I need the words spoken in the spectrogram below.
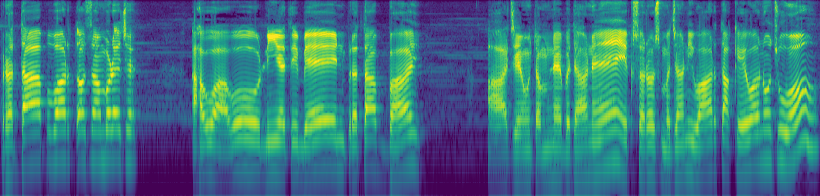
પ્રતાપ વાર્તા સાંભળે છે. આવો આવો, નિયતિ બેન, પ્રતાપભાઈ. આજે હું તમને બધાને એક સરસ મજાની વાર્તા કહેવાનો છું, હો.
